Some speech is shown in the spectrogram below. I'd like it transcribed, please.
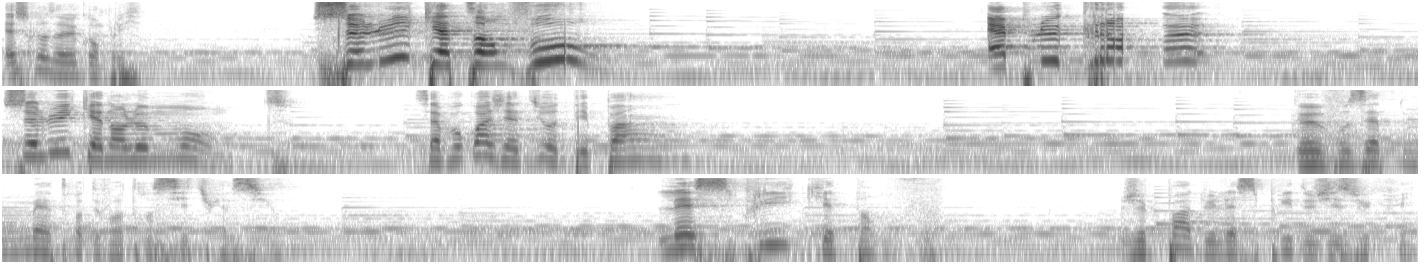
Est-ce que vous avez compris? Celui qui est en vous est plus grand que celui qui est dans le monde. C'est pourquoi j'ai dit au départ que vous êtes maître de votre situation. L'esprit qui est en vous je parle de l'esprit de Jésus-Christ.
